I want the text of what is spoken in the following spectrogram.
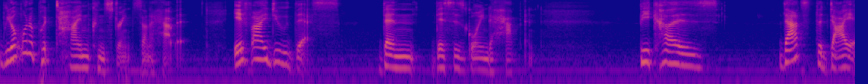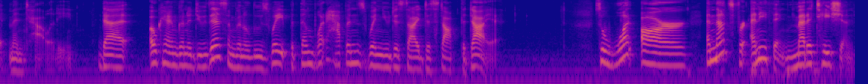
we don't want to put time constraints on a habit. If I do this, then this is going to happen. Because that's the diet mentality that okay, I'm going to do this, I'm going to lose weight, but then what happens when you decide to stop the diet? So, what are, and that's for anything, meditation.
